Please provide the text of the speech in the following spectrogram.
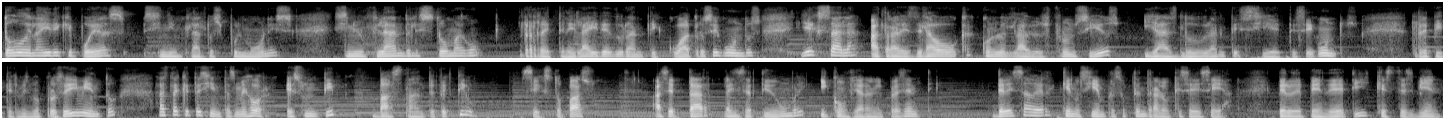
todo el aire que puedas sin inflar los pulmones, sino inflando el estómago. Retén el aire durante 4 segundos y exhala a través de la boca con los labios fruncidos y hazlo durante 7 segundos. Repite el mismo procedimiento hasta que te sientas mejor. Es un tip bastante efectivo. Sexto paso aceptar la incertidumbre y confiar en el presente. Debes saber que no siempre se obtendrá lo que se desea, pero depende de ti que estés bien.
